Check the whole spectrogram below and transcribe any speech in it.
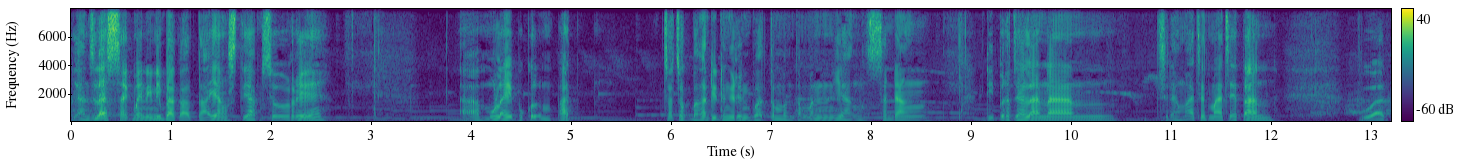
Yang jelas segmen ini bakal tayang setiap sore uh, mulai pukul 4 Cocok banget didengerin buat teman-teman yang sedang di perjalanan sedang macet-macetan buat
